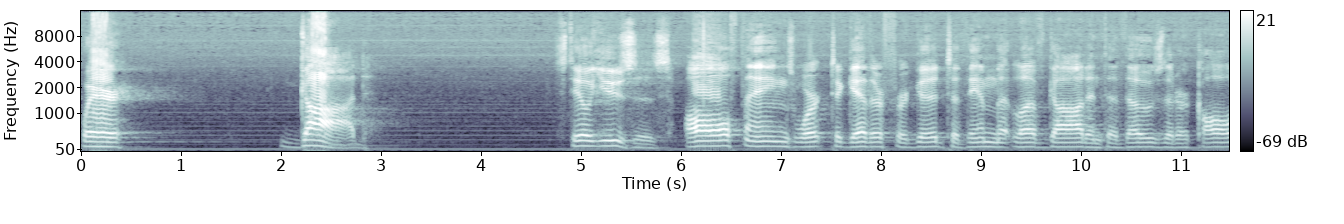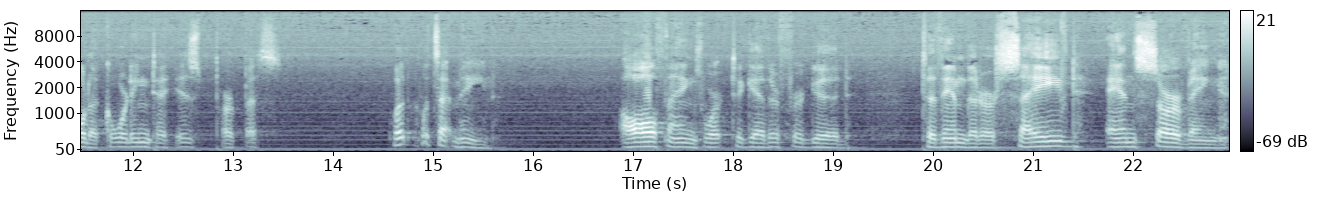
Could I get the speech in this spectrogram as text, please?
where God still uses all things work together for good to them that love God and to those that are called according to his purpose. What, what's that mean? All things work together for good to them that are saved and serving,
